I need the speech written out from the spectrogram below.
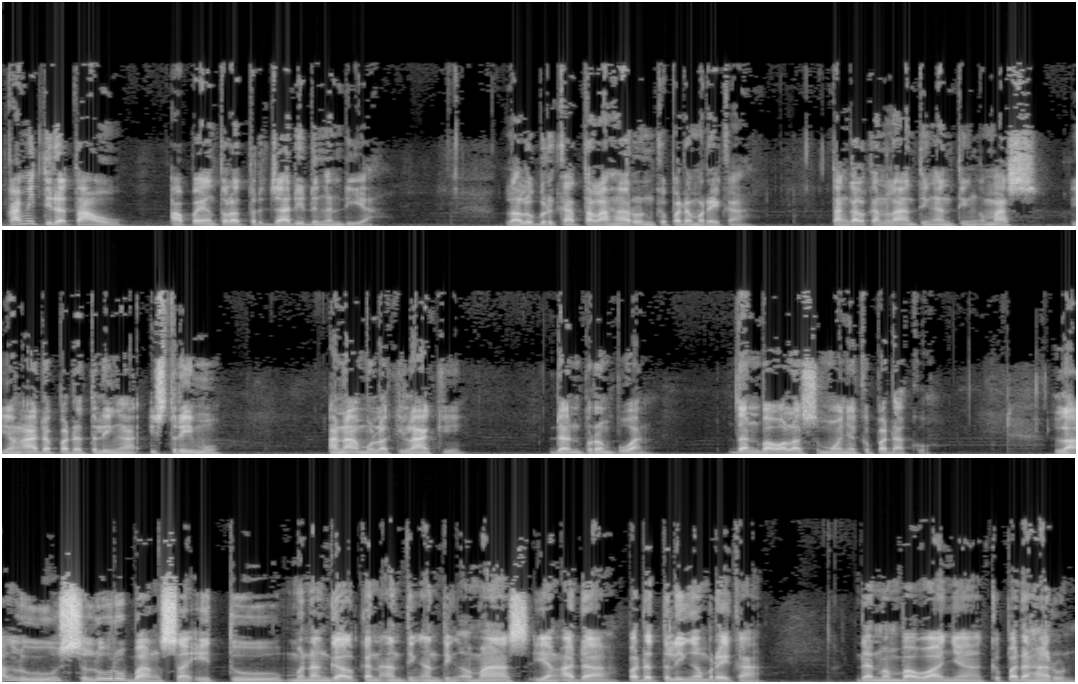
kami tidak tahu apa yang telah terjadi dengan dia. Lalu berkatalah Harun kepada mereka, Tanggalkanlah anting-anting emas yang ada pada telinga istrimu, anakmu laki-laki, dan perempuan, dan bawalah semuanya kepadaku. Lalu seluruh bangsa itu menanggalkan anting-anting emas yang ada pada telinga mereka dan membawanya kepada Harun.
